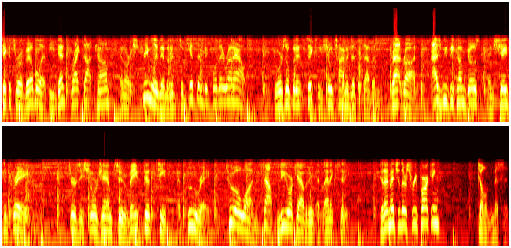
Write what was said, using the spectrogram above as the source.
Tickets are available at eventbrite.com and are extremely limited, so get them before they run out. Doors open at 6 and showtime is at 7. Rat Rod, As We Become Ghosts, and Shades of Grey. Jersey Shore Jam 2, May 15th at Bourré, 201 South New York Avenue, Atlantic City. Did I mention there's free parking? Don't miss it.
